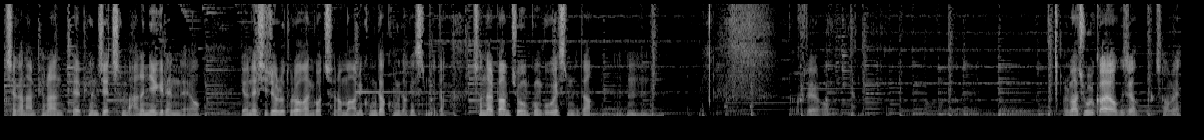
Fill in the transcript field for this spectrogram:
제가 남편한테 편지에 참 많은 얘기를 했네요. 연애 시절로 돌아간 것처럼 마음이 콩닥콩닥 했습니다. 첫날 밤 좋은 꿈 꾸겠습니다. 그래요. 얼마나 좋을까요? 그죠? 처음에.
